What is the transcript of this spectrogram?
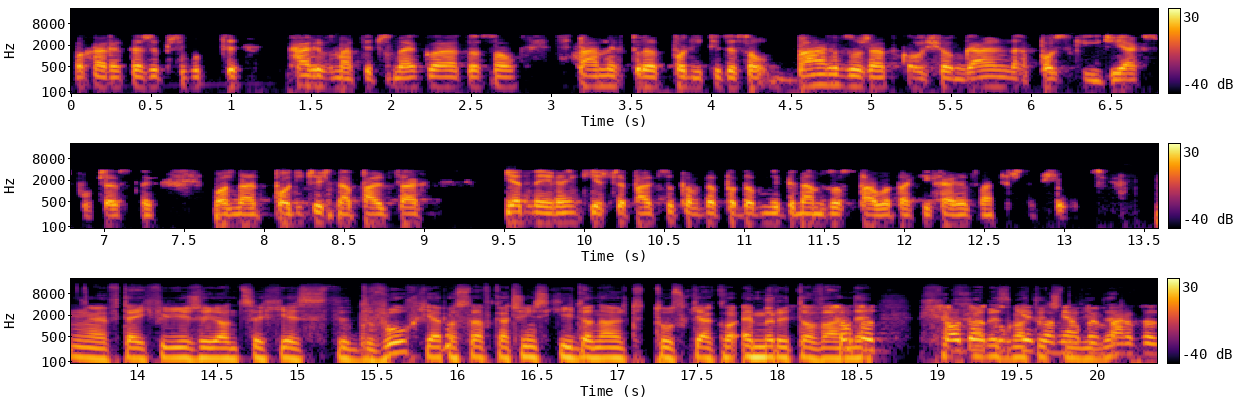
o charakterze przywódcy charyzmatycznego, a to są stany, które polityce są bardzo rzadko osiągalne, w polskich dziejach współczesnych można policzyć na palcach jednej ręki jeszcze palcu prawdopodobnie by nam zostało takich charyzmatycznych przywódców. W tej chwili żyjących jest dwóch, Jarosław Kaczyński i Donald Tusk jako emerytowany, Co do, co do drugiego charyzmatyczny miałbym bardzo,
